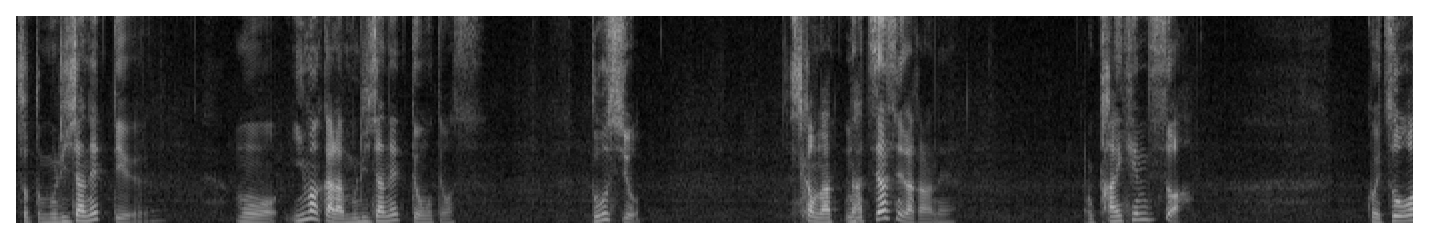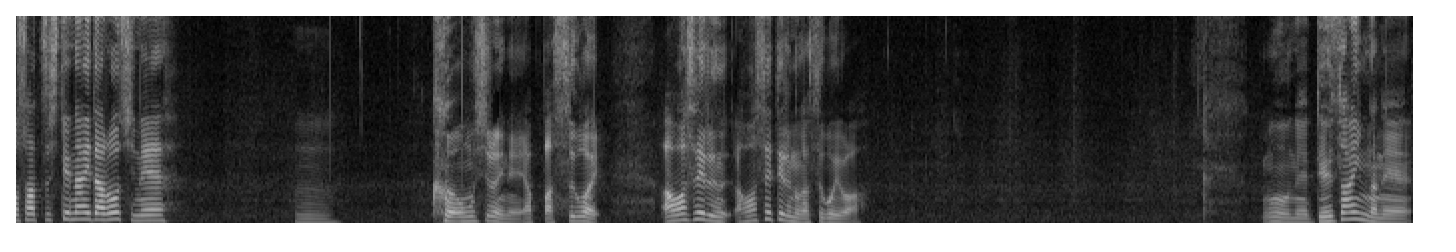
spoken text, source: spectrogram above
ちょっと無理じゃねっていう。もう、今から無理じゃねって思ってます。どうしよう。しかもな、夏休みだからね。大変ですわ。これ増刷してないだろうしね。うん。これ面白いね。やっぱすごい。合わせる、合わせてるのがすごいわ。もうね、デザインがね、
